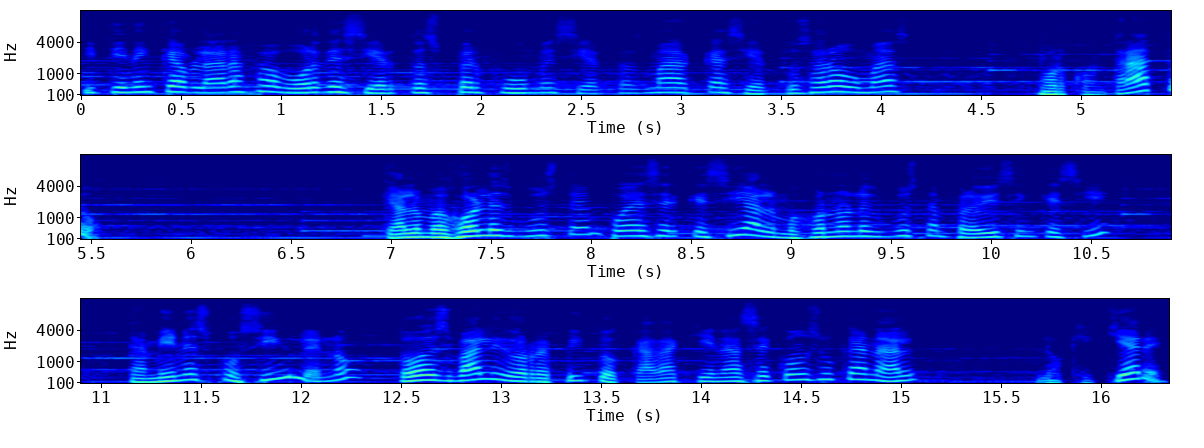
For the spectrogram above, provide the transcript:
y tienen que hablar a favor de ciertos perfumes, ciertas marcas, ciertos aromas por contrato. Que a lo mejor les gusten, puede ser que sí, a lo mejor no les gustan, pero dicen que sí, también es posible, ¿no? Todo es válido, repito, cada quien hace con su canal lo que quiere.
